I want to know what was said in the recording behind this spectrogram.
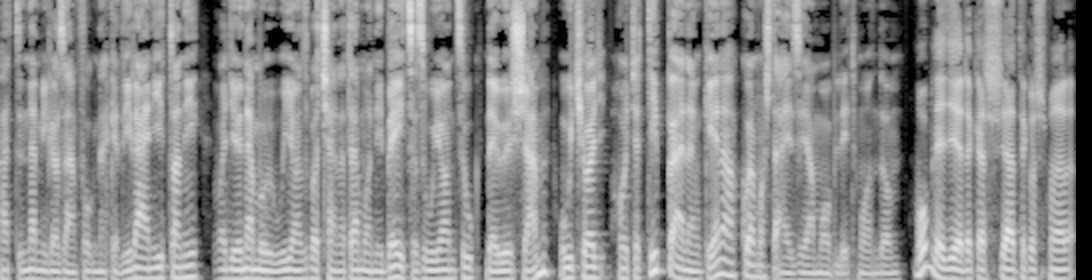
hát nem igazán fog neked irányítani, vagy ő nem új újonc, bocsánat, Emoni Bates az újoncuk, de ő sem. Úgyhogy, hogyha tippelnem kéne, akkor most Isaiah Moblit mondom. Mobley egy érdekes játékos, mert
